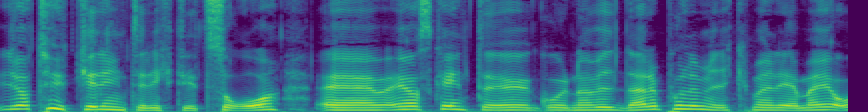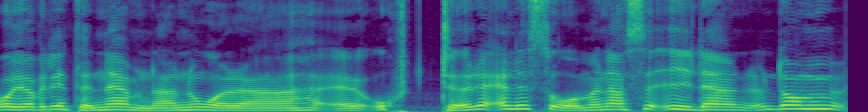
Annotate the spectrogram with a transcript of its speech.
jag tycker inte riktigt så. Eh, jag ska inte gå någon vidare polemik med det men jag, och jag vill inte nämna några eh, orter eller så men alltså i den, de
